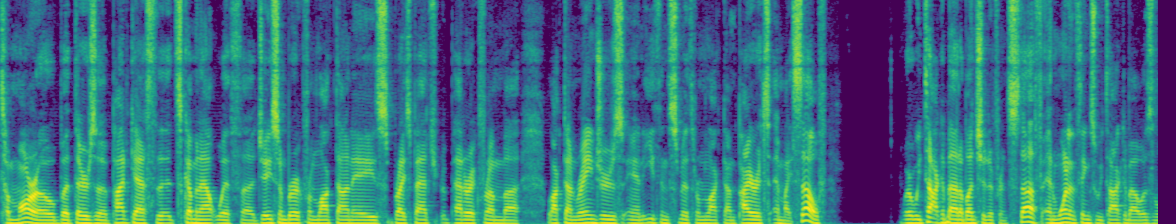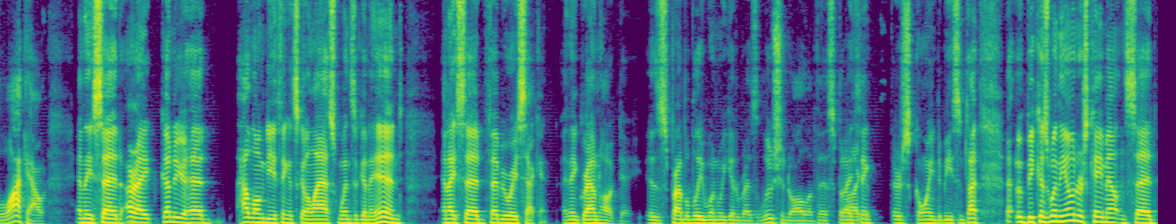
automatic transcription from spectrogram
tomorrow, but there's a podcast that's coming out with uh, Jason Burke from Locked On A's, Bryce Pat- Patrick from uh, Locked On Rangers, and Ethan Smith from Locked On Pirates, and myself, where we talk about a bunch of different stuff. And one of the things we talked about was the lockout. And they said, All right, gun to your head, how long do you think it's going to last? When's it going to end? And I said, February 2nd. I think Groundhog Day is probably when we get a resolution to all of this. But I, like think it. there's going to be some time uh, because when the owners came out and said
